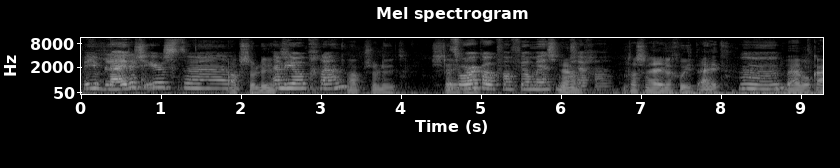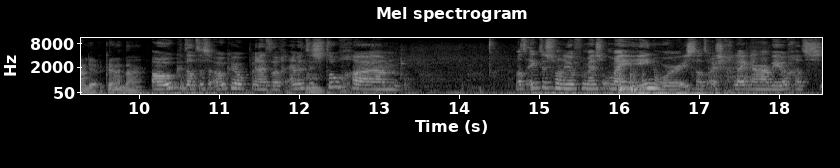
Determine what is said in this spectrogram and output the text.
Ben je blij dat je eerst eh, Absoluut. MBO hebt gedaan? Absoluut. Dat hoor ik ook van veel mensen, moet ik Ja. zeggen. Het was een hele goede tijd. Hmm. Wij hebben elkaar leren kennen daar. Ook, dat is ook heel prettig. En het is Hmm. toch. ehm, wat ik dus van heel veel mensen om mij heen hoor, is dat als je gelijk naar HBO gaat, is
